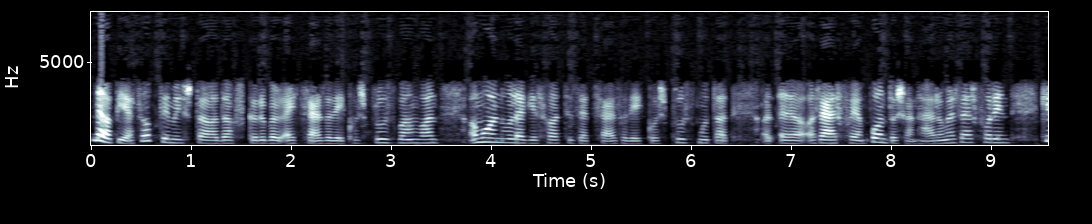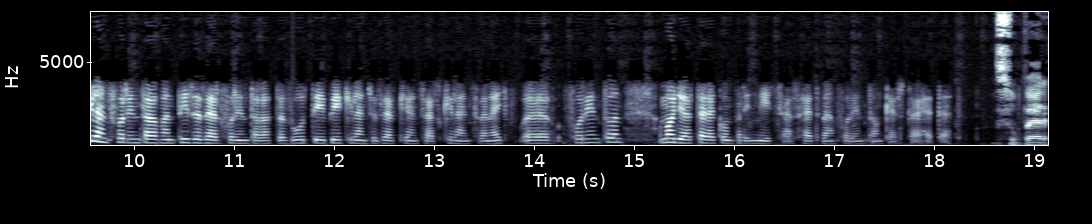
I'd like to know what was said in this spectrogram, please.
De a piac optimista, a DAX körülbelül 1%-os pluszban van, a MOL 0,6%-os plusz mutat, az árfolyam pontosan 3000 forint, 9 forinttal van 10 ezer forint alatt az OTP 9991 forinton, a Magyar Telekom pedig 470 forinton kezdte a hetet. Szuper.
